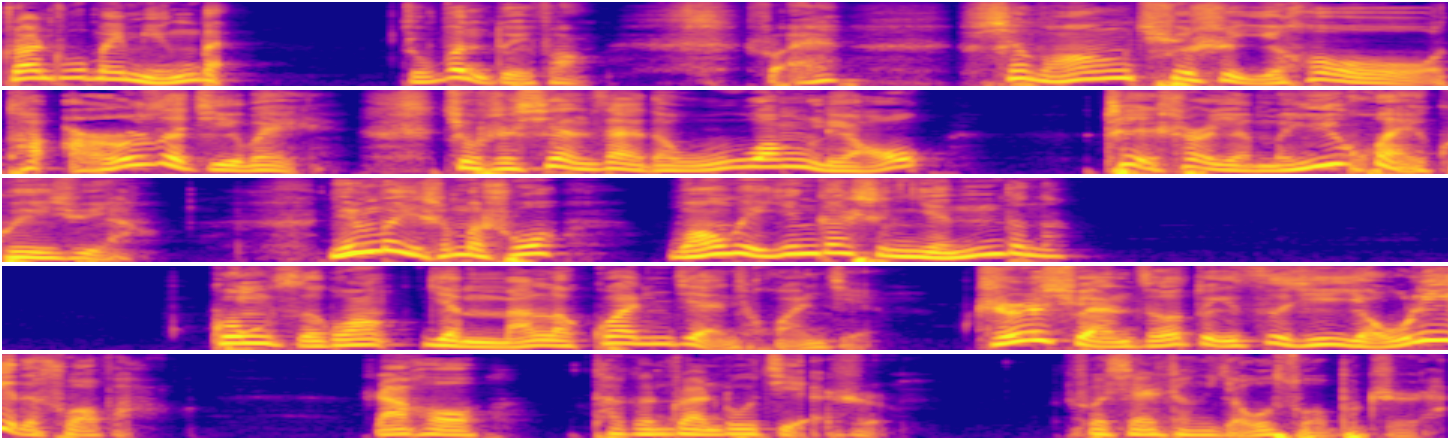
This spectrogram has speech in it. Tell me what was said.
专诸没明白，就问对方说：“哎，先王去世以后，他儿子继位，就是现在的吴王僚，这事儿也没坏规矩呀，您为什么说王位应该是您的呢？”公子光隐瞒了关键环节，只选择对自己有利的说法。然后他跟专诸解释说：“先生有所不知啊，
